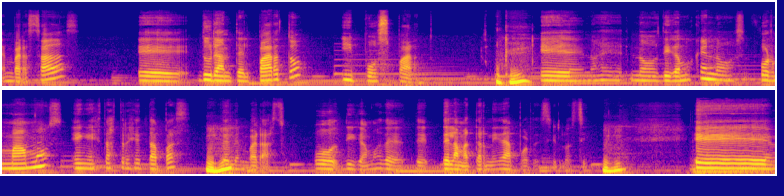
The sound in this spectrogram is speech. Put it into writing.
embarazadas, eh, durante el parto y posparto. Okay. Eh, nos, nos, digamos que nos formamos en estas tres etapas uh -huh. del embarazo, o digamos de, de, de, la maternidad, por decirlo así. Uh -huh. eh,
